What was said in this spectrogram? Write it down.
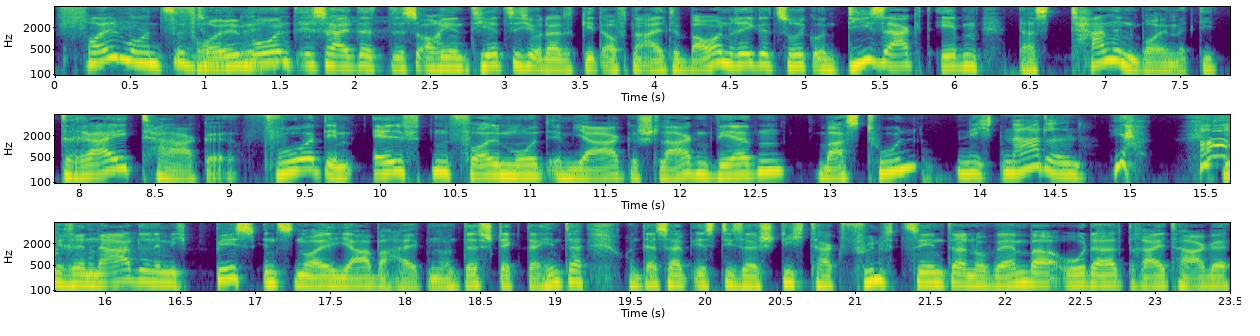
Vollmond zu tun? Vollmond ist halt, das, das orientiert sich oder das geht auf eine alte Bauernregel zurück und die sagt eben, dass Tannenbäume, die drei Tage vor dem 11. Vollmond im Jahr geschlagen werden, was tun? Nicht nadeln. Ja. Ah. Ihre Nadel nämlich bis ins neue Jahr behalten. Und das steckt dahinter. Und deshalb ist dieser Stichtag 15. November oder drei Tage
